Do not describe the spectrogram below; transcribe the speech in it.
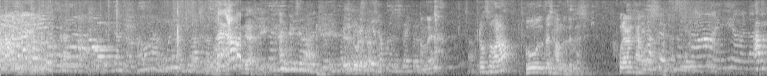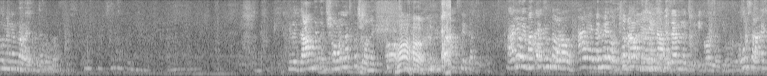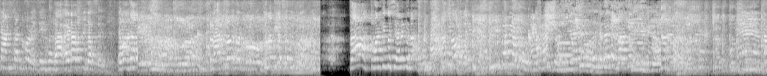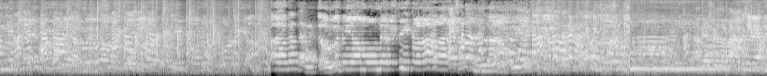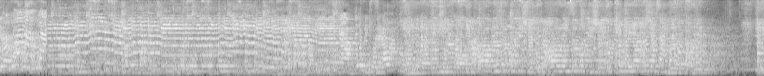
ফুল তো সামনে চলে আসে গান দিতে সময় লাগতেছে অনেক আরে ওই মাথা এখন ধরো ছোট উষা টান টান করে যে এইভাবে। এটা ঠিক আছে। এবার তোমার কি কইছে আসো। مليون شمس مدورين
